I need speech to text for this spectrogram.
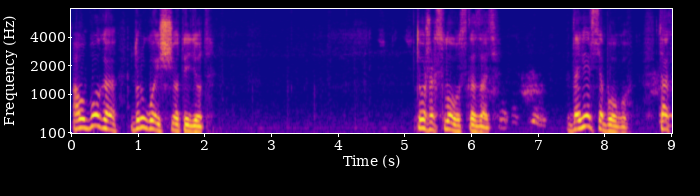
А у Бога другой счет идет. Тоже к слову сказать. Доверься Богу. Так,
